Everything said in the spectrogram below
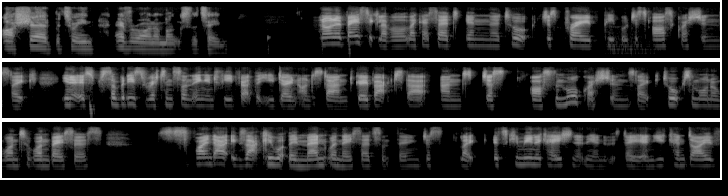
are shared between everyone amongst the team. And on a basic level, like I said in the talk, just probe people, just ask questions. Like, you know, if somebody's written something in feedback that you don't understand, go back to that and just ask them more questions, like talk to them on a one to one basis find out exactly what they meant when they said something just like it's communication at the end of the day and you can dive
